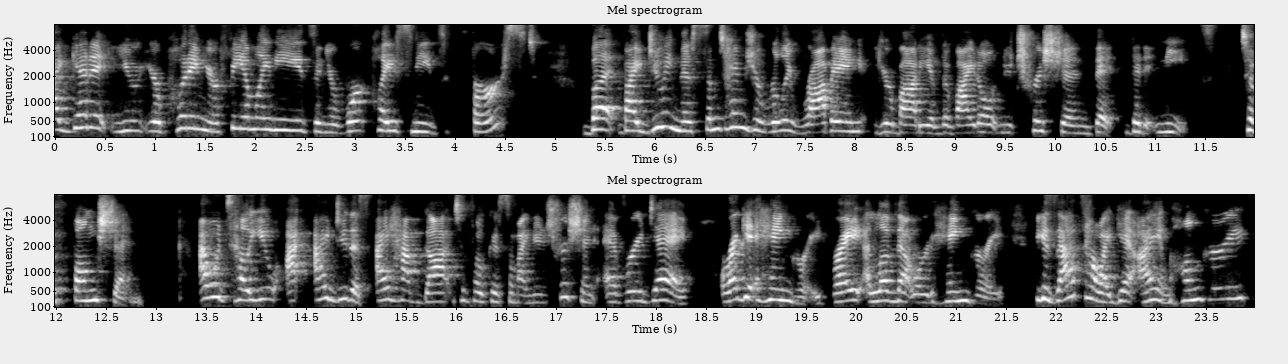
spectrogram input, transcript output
i get it you you're putting your family needs and your workplace needs first but by doing this sometimes you're really robbing your body of the vital nutrition that that it needs to function I would tell you, I, I do this. I have got to focus on my nutrition every day or I get hangry, right? I love that word hangry because that's how I get. I am hungry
